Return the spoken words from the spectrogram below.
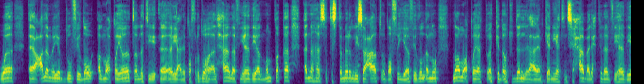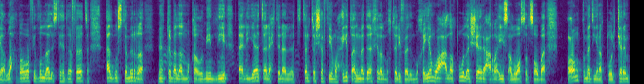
وعلى ما يبدو في ضوء المعطيات التي يعني تفرضها الحالة في هذه المنطقة أنها ستستمر لساعات إضافية في ظل انه لا معطيات تؤكد أو تدلل على إمكانية انسحاب الاحتلال في هذه اللحظة وفي ظل الاستهدافات المستمرة من قبل المقاومين لاليات الاحتلال التي تنتشر في محيط المداخل المختلفة للمخيم وعلى طول الشارع الرئيس الواصل صوب عمق مدينة طول كرم.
